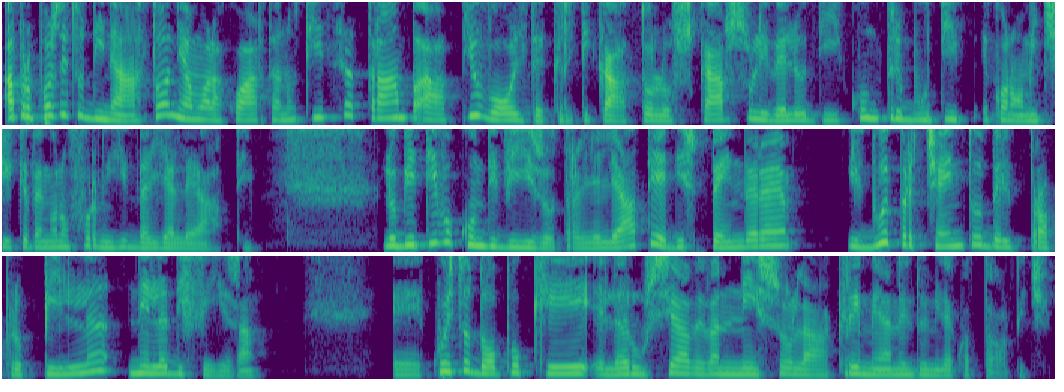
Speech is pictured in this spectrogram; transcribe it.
A proposito di Nato, andiamo alla quarta notizia. Trump ha più volte criticato lo scarso livello di contributi economici che vengono forniti dagli alleati. L'obiettivo condiviso tra gli alleati è di spendere il 2% del proprio PIL nella difesa. Eh, questo dopo che la Russia aveva annesso la Crimea nel 2014.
